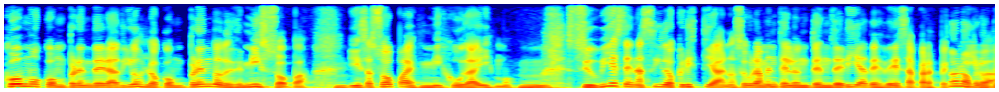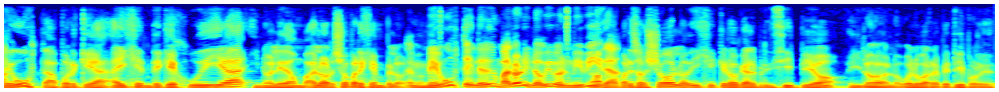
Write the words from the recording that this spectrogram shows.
cómo comprender a Dios, lo comprendo desde mi sopa. Y esa sopa es mi judaísmo. Mm. Si hubiese nacido cristiano, seguramente lo entendería desde esa perspectiva. No, no, pero te gusta porque ha- hay gente que es judía y no le da un valor. Yo, por ejemplo, lo- Me gusta y le doy un valor y lo vivo en mi No, vida. pero por eso yo lo dije creo que al principio, y lo, lo vuelvo a repetir por,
